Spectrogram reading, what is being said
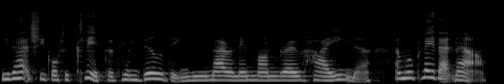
we've actually got a clip of him building the Marilyn Monroe hyena, and we'll play that now.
